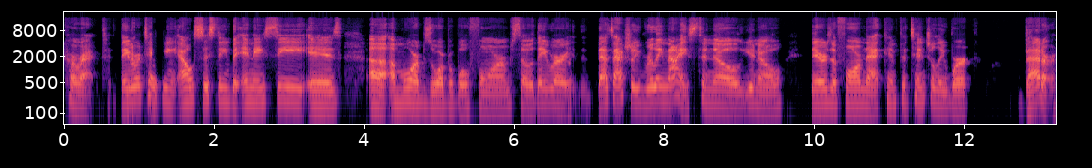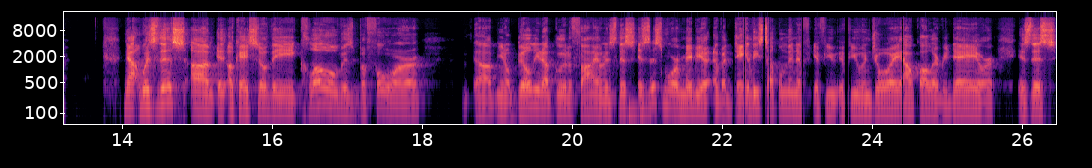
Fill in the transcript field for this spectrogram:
Correct. They yeah. were taking L-cysteine, but NAC is uh, a more absorbable form. So they were. That's actually really nice to know. You know, there's a form that can potentially work better. Now, was this um okay? So the clove is before uh, you know, building up glutathione is this is this more maybe a, of a daily supplement if if you if you enjoy alcohol every day, or is this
